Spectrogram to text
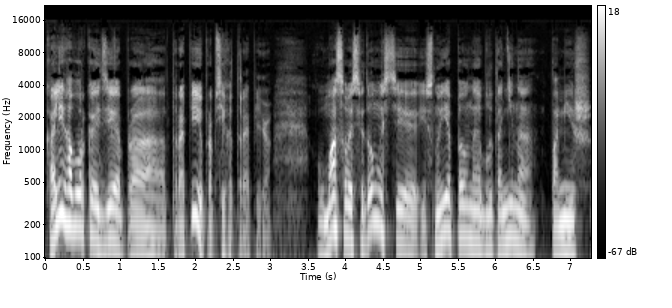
Калі гаворка ідзе пра тэрапію пра псіхатэрапію у масавай свядомасці існуе пэўная блытаніна паміж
